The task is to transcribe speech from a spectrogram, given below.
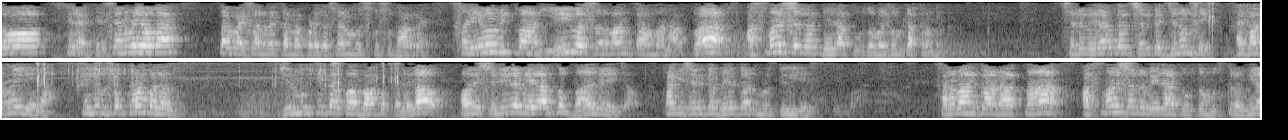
तो फिर कैसे अन्वय होगा, तब ऐसा अन्वय करना पड़ेगा, स्वयं उसको सुधार रहे सैव विद्वान, यही वह सर्वान कामन आपका अस्मा शरीर ऐसा उल्टा क्रम शरीर भेजा शरीर के जन्म से ऐसा नहीं लेना, क्योंकि उसको क्रम बदल दो। जिन मुक्ति का भाग को पहले लाओ और इस शरीर भेदात को बाद में ले जाओ, ताकि शरीर का भेद कर मृत्यु ही ले सकते सर्वान का आत्मा अस्मा शरीर वेदात ऊर्तम उत्क्रम्य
